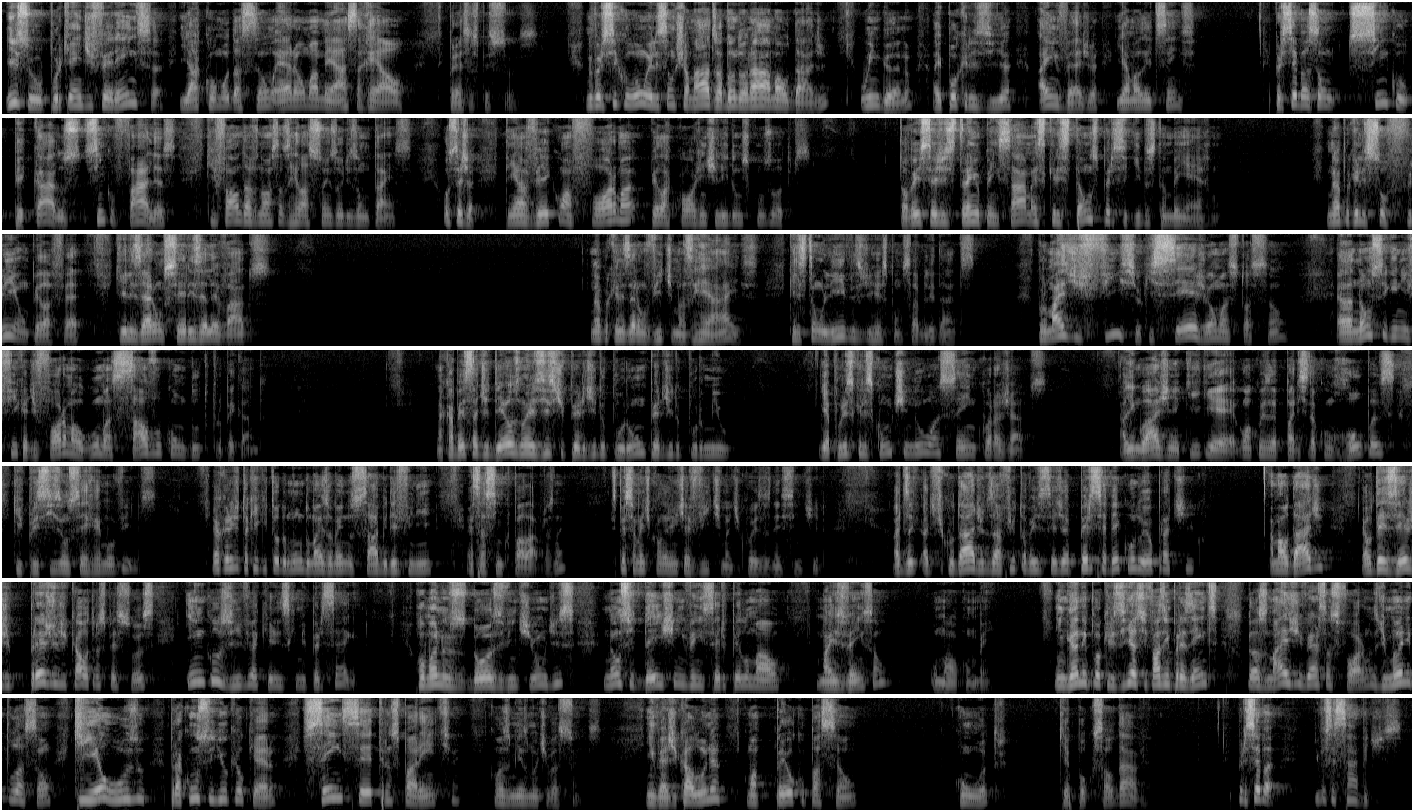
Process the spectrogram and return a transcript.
Isso porque a indiferença e a acomodação eram uma ameaça real para essas pessoas. No versículo 1, eles são chamados a abandonar a maldade, o engano, a hipocrisia, a inveja e a maledicência. Perceba, são cinco pecados, cinco falhas, que falam das nossas relações horizontais. Ou seja, tem a ver com a forma pela qual a gente lida uns com os outros. Talvez seja estranho pensar, mas cristãos perseguidos também erram. Não é porque eles sofriam pela fé que eles eram seres elevados. Não é porque eles eram vítimas reais que eles estão livres de responsabilidades. Por mais difícil que seja uma situação, ela não significa de forma alguma salvo-conduto para o pecado. Na cabeça de Deus não existe perdido por um, perdido por mil. E é por isso que eles continuam a ser encorajados. A linguagem aqui que é alguma coisa parecida com roupas que precisam ser removidas. Eu acredito aqui que todo mundo mais ou menos sabe definir essas cinco palavras, né? especialmente quando a gente é vítima de coisas nesse sentido. A, a dificuldade, o desafio talvez seja perceber quando eu pratico. A maldade é o desejo de prejudicar outras pessoas, inclusive aqueles que me perseguem. Romanos 12, 21 diz: Não se deixem vencer pelo mal, mas vençam o mal com o bem. Engano e hipocrisia se fazem presentes pelas mais diversas formas de manipulação que eu uso para conseguir o que eu quero, sem ser transparente com as minhas motivações. Inveja e calúnia, uma preocupação com o outro, que é pouco saudável. Perceba, e você sabe disso.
